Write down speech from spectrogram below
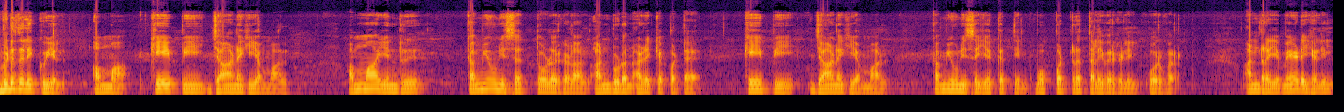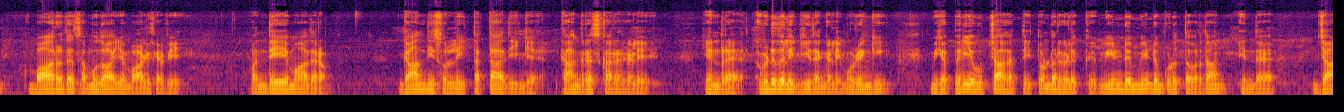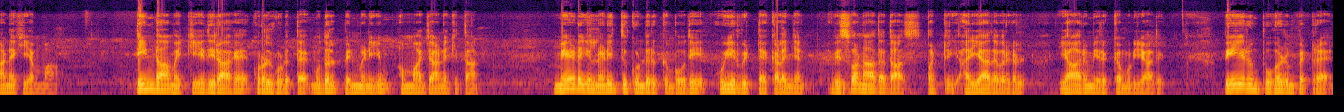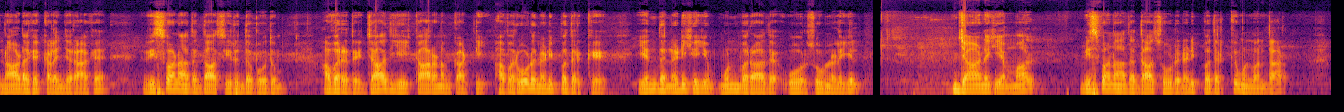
விடுதலை குயில் அம்மா கே. பி. ஜானகி அம்மாள். அம்மா என்று கம்யூனிசத் தோழர்களால் அன்புடன் அழைக்கப்பட்ட கே. பி. ஜானகி அம்மாள் கம்யூனிச இயக்கத்தின் ஒப்பற்ற தலைவர்களில் ஒருவர். அன்றைய மேடைகளில் பாரத சமுதாயம் வாழ்கவே. வந்தே மாதரம். காந்தி சொல்லை தட்டாதீங்க காங்கிரஸ்காரர்களே என்ற விடுதலை கீதங்களை முழங்கி மிகப்பெரிய உற்சாகத்தை தொண்டர்களுக்கு மீண்டும் மீண்டும் கொடுத்தவர்தான் இந்த ஜானகி அம்மா. தீண்டாமைக்கு எதிராக குரல் கொடுத்த முதல் பெண்மணியும் அம்மா ஜானகி தான் மேடையில் நடித்து கொண்டிருக்கும் போதே உயிர் விட்ட கலைஞன் விஸ்வநாத தாஸ் பற்றி அறியாதவர்கள் யாரும் இருக்க முடியாது. பேரும் புகழும் பெற்ற நாடக கலைஞராக விஸ்வநாத தாஸ் இருந்தபோதும் அவரது ஜாதியை காரணம் காட்டி அவரோடு நடிப்பதற்கு எந்த நடிகையும் முன்வராத ஓர் சூழ்நிலையில் ஜானகி அம்மாள் விஸ்வநாத தாஸோடு நடிப்பதற்கு முன்வந்தார்.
